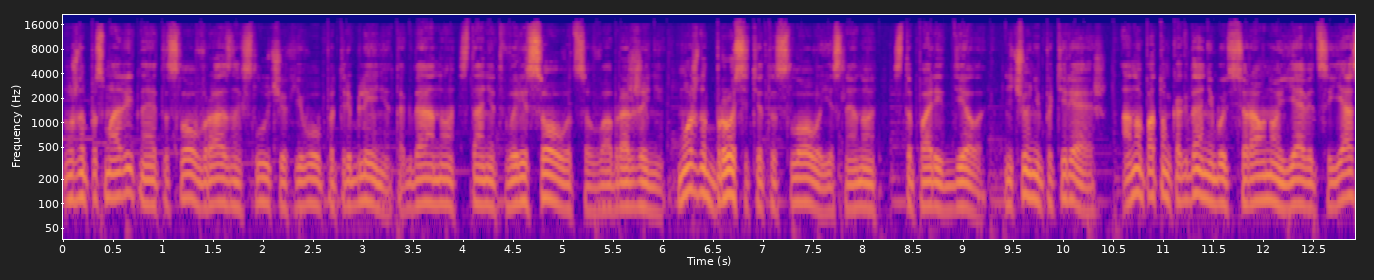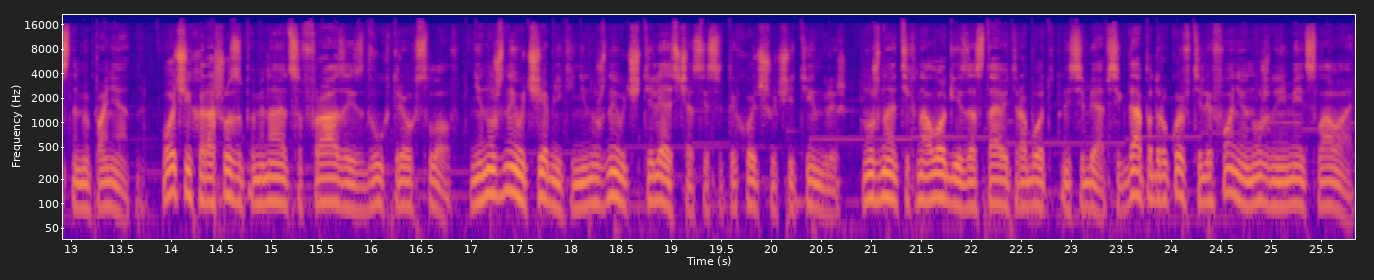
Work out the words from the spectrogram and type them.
Нужно посмотреть на это слово в разных случаях его употребления, тогда оно станет вырисовываться в воображении. Можно бросить это слово, если оно стопорит дело. Ничего не потеряешь. Оно потом когда-нибудь все равно явится ясным и понятным. Очень хорошо запоминаются фразы из двух-трех слов. Не нужны учебники, не нужны учителя сейчас, если ты хочешь учить инглиш. Нужно технологии заставить работать на себя. Всегда под рукой в телефоне нужно иметь словарь.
